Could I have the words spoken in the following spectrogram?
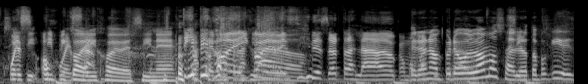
juez Sí, o típico jueza. de hijo de vecine. Típico de hijo de vecine ser trasladado como Pero no, pero volvamos a Alberto, porque.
